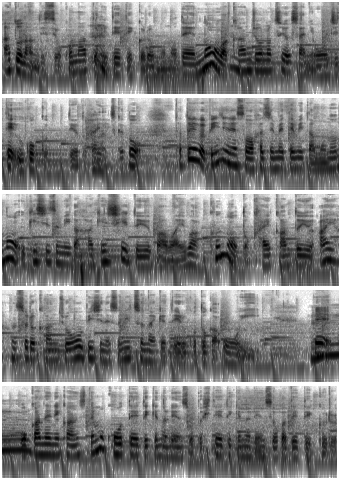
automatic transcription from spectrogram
後なんですよ。この後に出てくるもので、脳は感情の強さに応じて動くっていうところなんですけど、はい、例えばビジネスを始めてみたものの浮き沈みが激しいという場合は苦悩と快感という相反する感情をビジネスにつなげていることが多い。でお金に関しても肯定的な連想と否定的な連想が出てくる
